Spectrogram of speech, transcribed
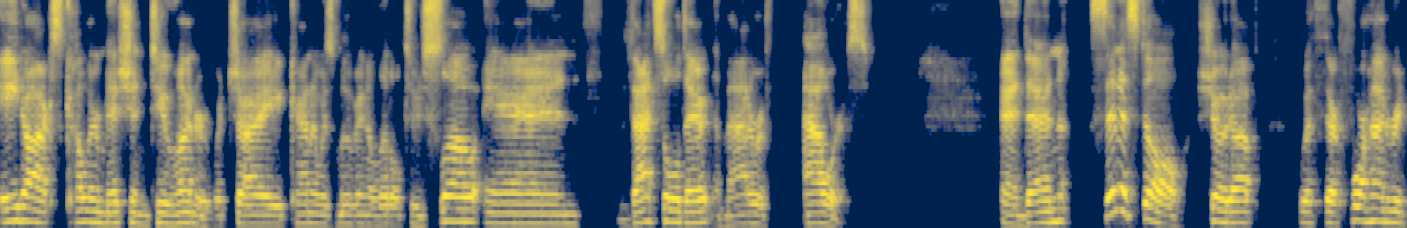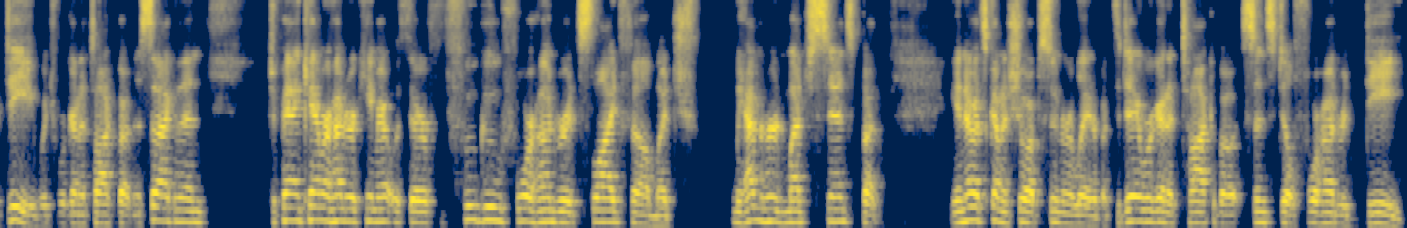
ADOX Color Mission 200, which I kind of was moving a little too slow, and that sold out in a matter of hours. And then Cinestill showed up with their 400D, which we're going to talk about in a second. Then Japan Camera Hunter came out with their Fugu 400 slide film, which we haven't heard much since, but you know it's going to show up sooner or later. But today we're going to talk about Cinestill 400D.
